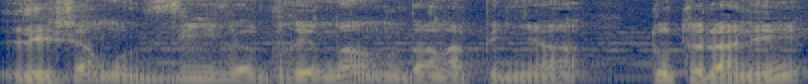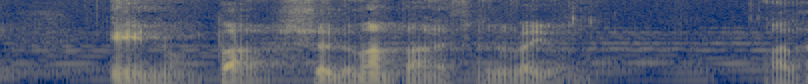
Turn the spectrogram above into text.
les gens vivent vraiment dans la Peña toute l'année et non pas seulement pendant la fête de Bayonne. Voilà.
